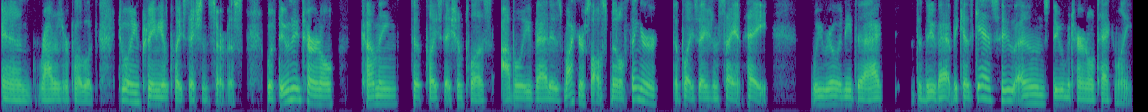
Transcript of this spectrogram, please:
and Riders Republic joining premium PlayStation service. With Doom Eternal coming to PlayStation Plus, I believe that is Microsoft's middle finger to PlayStation saying, hey, we really need to act to do that because guess who owns Doom Eternal technically?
